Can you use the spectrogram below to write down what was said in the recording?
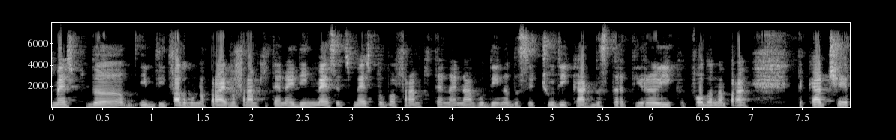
вместо да и това да го направи в рамките на един месец, вместо в рамките на една година да се чуди как да стартира и какво да направи. Така че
